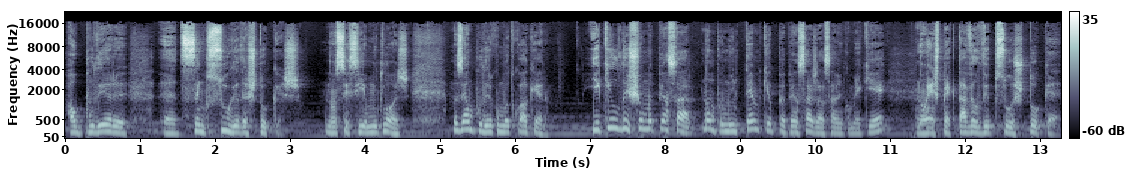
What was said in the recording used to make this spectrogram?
ao poder uh, de sanguessuga das toucas. Não sei se ia muito longe, mas é um poder como outro qualquer. E aquilo deixou-me a pensar, não por muito tempo, que eu para pensar já sabem como é que é, não é expectável ver pessoas touca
